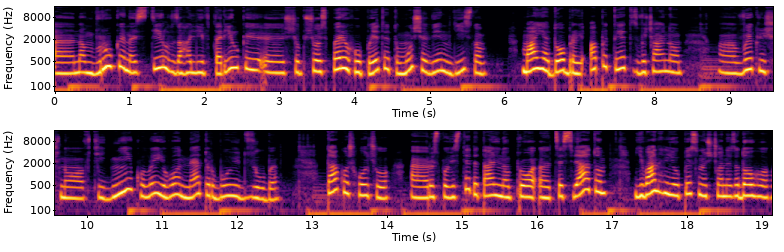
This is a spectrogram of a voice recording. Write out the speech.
е, нам в руки, на стіл, взагалі в тарілки, е, щоб щось перехопити, тому що він дійсно має добрий апетит, звичайно, е, виключно в ті дні, коли його не турбують зуби. Також хочу е, розповісти детально про е, це свято. В Євангелії описано, що незадовго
